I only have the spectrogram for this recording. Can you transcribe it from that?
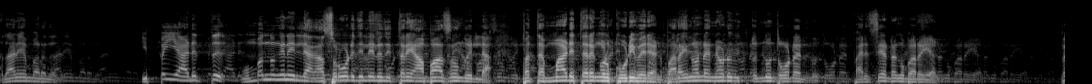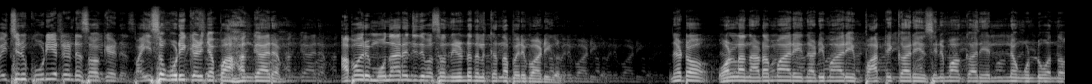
അതാണ് ഞാൻ പറഞ്ഞത്. ഇപ്പൊ ഈ അടുത്ത് മുമ്പൊന്നും ഇങ്ങനെ ഇല്ല കാസർഗോഡ് ജില്ലയിലൊന്നും ഇത്രയും ആഭാസമൊന്നും ഇല്ല ഇപ്പൊ തെമ്മാടിത്തരങ്ങൾ കൂടി വരികയാണ്. പറയുന്നോണ്ട് എന്നോട് ഒന്നും തോടരുത് പരസ്യമായിട്ടങ്ങ് പറയാണ് ഇപ്പൊ ഇച്ചിരി കൂടിയിട്ടുണ്ട് സോക്കേട്. പൈസ കൂടിക്കഴിഞ്ഞപ്പോ അഹങ്കാരം. അപ്പൊ ഒരു മൂന്നാലഞ്ച് ദിവസം നീണ്ടു നിൽക്കുന്ന പരിപാടികൾ. എന്നിട്ടോ ഉള്ള നടന്മാരെയും നടിമാരെയും പാർട്ടിക്കാരെയും സിനിമാക്കാരെയും എല്ലാം കൊണ്ടുവന്ന്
